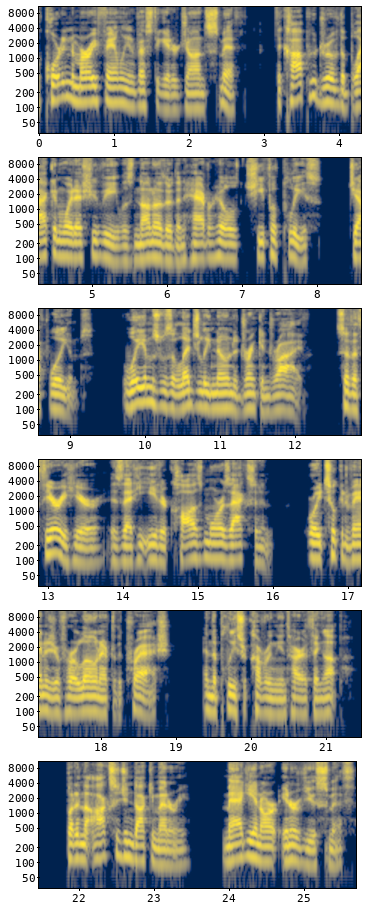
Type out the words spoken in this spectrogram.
According to Murray family investigator John Smith, the cop who drove the black and white SUV was none other than Haverhill Chief of Police, Jeff Williams. Williams was allegedly known to drink and drive, so the theory here is that he either caused Maura's accident or he took advantage of her alone after the crash, and the police are covering the entire thing up. But in the Oxygen documentary, Maggie and Art interview Smith,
